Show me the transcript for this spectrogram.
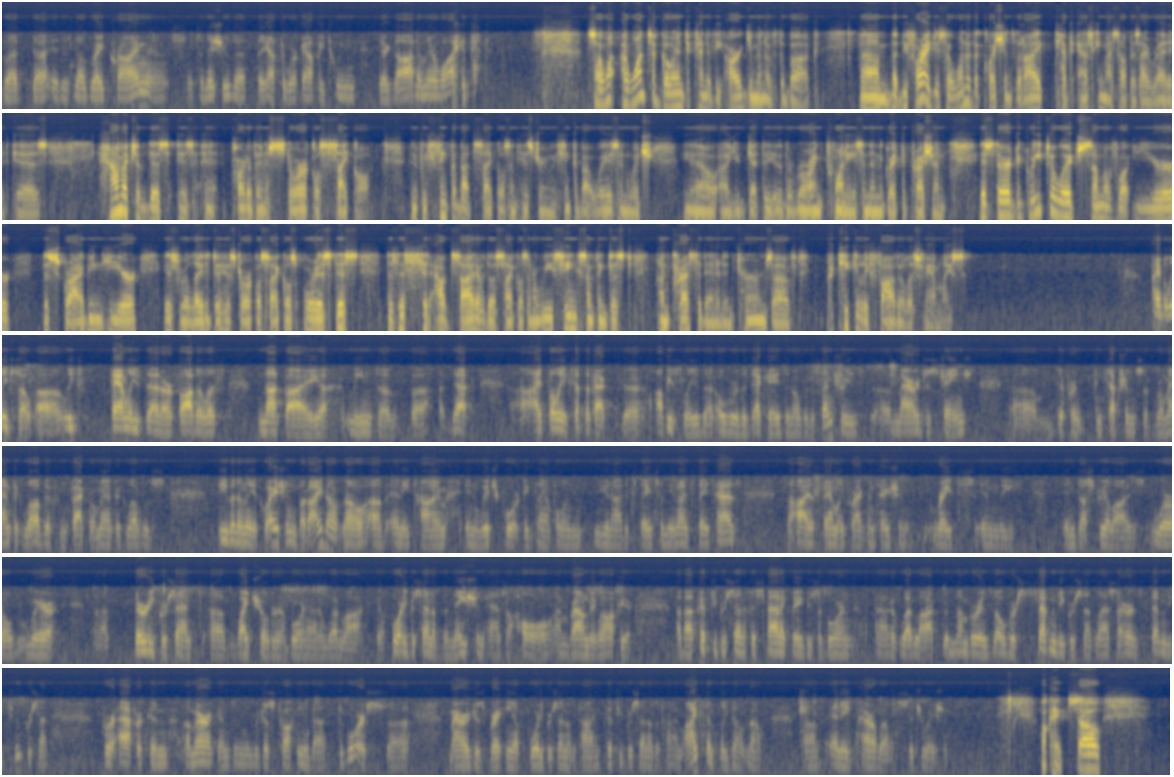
But uh, it is no great crime. It's, it's an issue that they have to work out between their God and their wives. So I want, I want to go into kind of the argument of the book. Um, but before I do so, one of the questions that I kept asking myself as I read it is, how much of this is part of an historical cycle? And if we think about cycles in history and we think about ways in which, you know, uh, you get the, the roaring 20s and then the Great Depression, is there a degree to which some of what you're describing here is related to historical cycles, or is this does this sit outside of those cycles, and are we seeing something just unprecedented in terms of particularly fatherless families? I believe so. Uh, at least families that are fatherless, not by uh, means of uh, death. Uh, I fully accept the fact, uh, obviously, that over the decades and over the centuries, uh, marriage has changed um, different conceptions of romantic love, if in fact romantic love was even in the equation, but I don't know of any time in which, for example, in the United States, and the United States has the highest family fragmentation rates in the industrialized world, where uh, 30% of white children are born out of wedlock. 40% of the nation as a whole, I'm rounding off here, about 50% of Hispanic babies are born out of wedlock. The number is over 70%. Last I heard, 72% for African Americans. And we were just talking about divorce. Uh, marriages breaking up 40% of the time, 50% of the time. I simply don't know of any parallel situation. Okay, so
